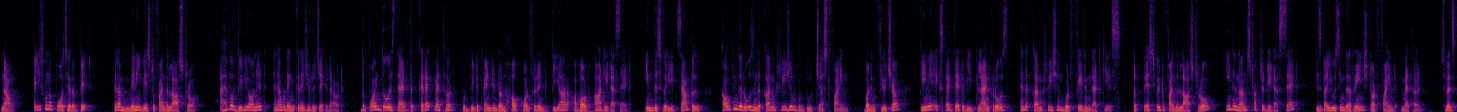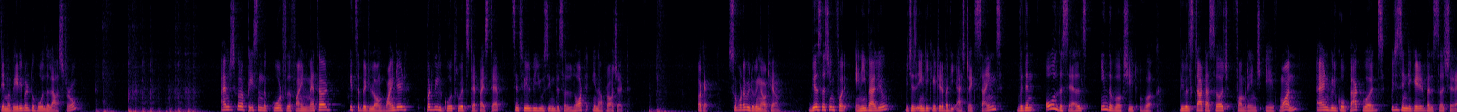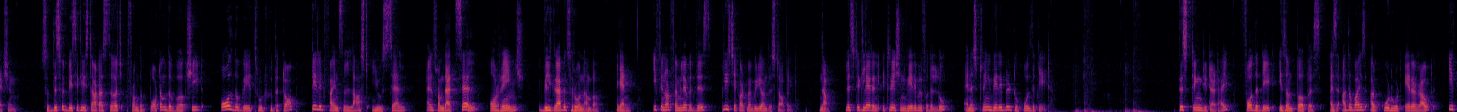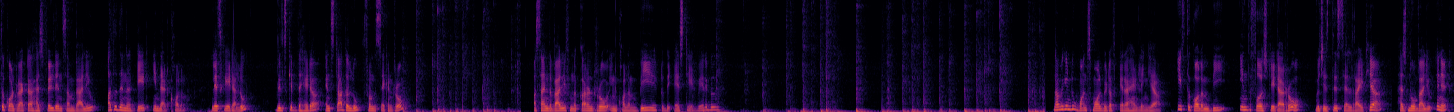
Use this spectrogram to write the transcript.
Now, I just want to pause here a bit. There are many ways to find the last row. I have a video on it and I would encourage you to check it out. The point though is that the correct method would be dependent on how confident we are about our data set. In this very example, counting the rows in the current region would do just fine. But in future, we may expect there to be blank rows and the current region would fail in that case. The best way to find the last row in an unstructured data set is by using the range.find method. So let's dim a variable to hold the last row. I'm just going to paste in the code for the find method it's a bit long-winded, but we'll go through it step by step since we'll be using this a lot in our project. Okay, so what are we doing out here? We are searching for any value which is indicated by the asterisk signs within all the cells in the worksheet work. We will start our search from range A1 and we'll go backwards which is indicated by the search direction. So this will basically start our search from the bottom of the worksheet all the way through to the top till it finds the last used cell and from that cell or range we'll grab its row number. Again, if you're not familiar with this, please check out my video on this topic. Now, let's declare an iteration variable for the loop and a string variable to hold the date. This string data type for the date is on purpose as otherwise our code would error out if the contractor has filled in some value other than a date in that column. Let's create a loop We'll skip the header and start the loop from the second row. Assign the value from the current row in column B to the state variable. Now we can do one small bit of error handling here. If the column B in the first data row, which is this cell right here, has no value in it,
